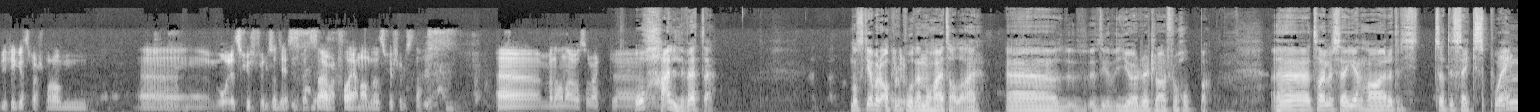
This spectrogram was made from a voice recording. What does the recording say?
Vi fikk et spørsmål om uh, årets skuffelse. Jason Spetsa er i hvert fall en av de skuffelsene. Uh, men han har jo også vært Å, uh, helvete! Nå skal jeg bare, Apropos det, nå har jeg tallet her. gjør dere klar for hopp, da. Tyler Segan har 76 poeng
